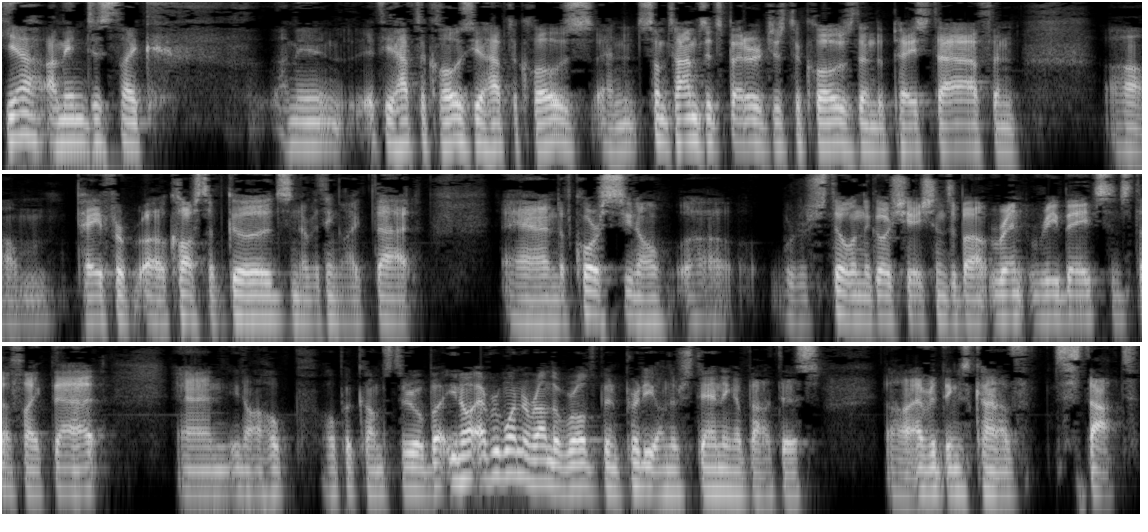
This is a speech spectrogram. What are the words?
yeah, I mean, just like I mean, if you have to close, you have to close. And sometimes it's better just to close than to pay staff and um, pay for uh, cost of goods and everything like that. And of course, you know, uh, we're still in negotiations about rent rebates and stuff like that. And, you know, I hope, hope it comes through. But, you know, everyone around the world's been pretty understanding about this. Uh, everything's kind of stopped.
